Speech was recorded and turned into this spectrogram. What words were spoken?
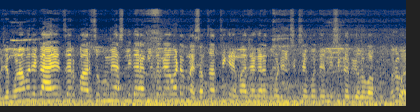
म्हणजे मुळामध्ये काय आहे जर पार्श्वभूमी असली घरातली तर काय वाटत नाही. समजा ठीक आहे माझ्या घरात वडील शिक्षक होते मी शिकत गेलो बापू बरोबर.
